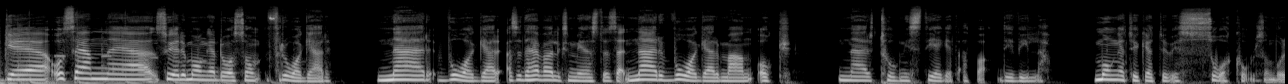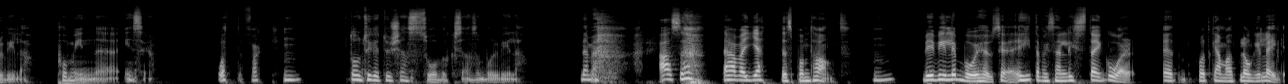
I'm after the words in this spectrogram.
Och, eh, och sen eh, så är det många då som frågar, när vågar, alltså det här var liksom mer en stund här, när vågar man och när tog ni steget att bara, det är villa? Många tycker att du är så cool som bor i villa på min eh, Instagram. What the fuck? De tycker att du känns så vuxen som bor i villa. Nej, men, alltså, det här var jättespontant. Mm. Vi ville bo i hus. Jag hittade faktiskt en lista igår på ett gammalt blogginlägg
